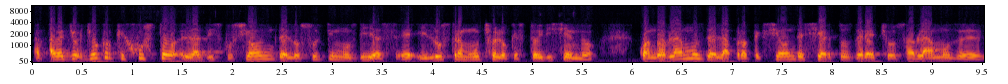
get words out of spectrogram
A, ver, yo, yo, creo que justo la discusión de los últimos días ilustra mucho lo que estoy diciendo. Cuando hablamos de la protección de ciertos derechos, hablamos de,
